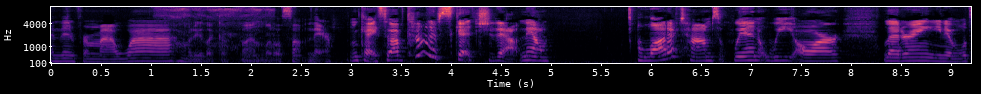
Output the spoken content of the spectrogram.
And then for my Y I'm going to do like a fun little something there. Okay so I've kind of sketched it out. Now a lot of times when we are lettering, you know, we'll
